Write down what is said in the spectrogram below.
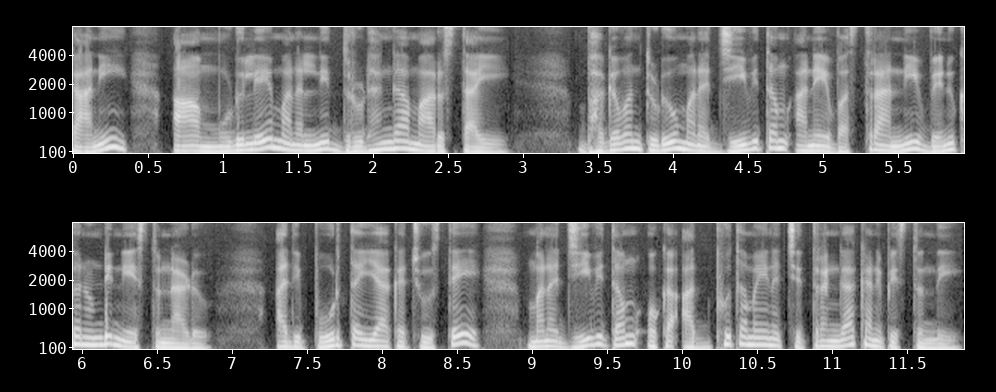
కాని ఆ ముడులే మనల్ని దృఢంగా మారుస్తాయి. భగవంతుడు మన జీవితం అనే వస్త్రాన్ని వెనుక నుండి నేస్తున్నాడు. అది పూర్తయ్యాక చూస్తే మన జీవితం ఒక అద్భుతమైన చిత్రంగా కనిపిస్తుంది.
